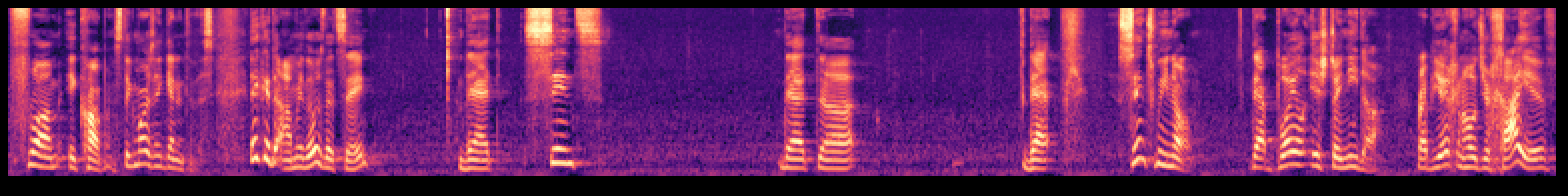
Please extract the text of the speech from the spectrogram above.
from a korban. So the Gemara is going to get into this. Ikad Amri, those that say that since that uh, that since we know that boil ishtay nida, Rabbi Yechon holds your chayiv,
